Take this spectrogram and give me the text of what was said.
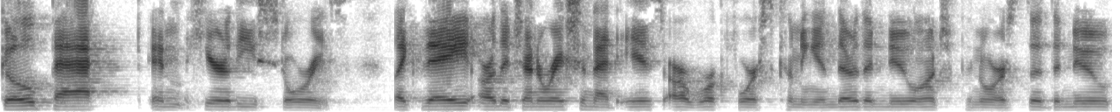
Go back and hear these stories. Like they are the generation that is our workforce coming in. They're the new entrepreneurs, the the new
